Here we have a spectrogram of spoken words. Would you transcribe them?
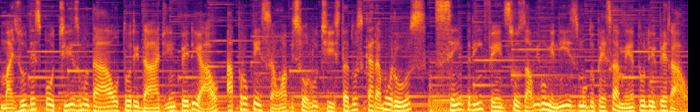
mas o despotismo da autoridade imperial, a propensão absolutista dos caramurus, sempre infensos ao iluminismo do pensamento liberal.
